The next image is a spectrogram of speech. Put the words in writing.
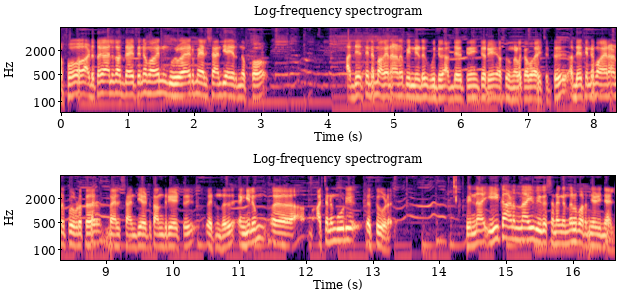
അപ്പോൾ അടുത്ത കാലത്ത് അദ്ദേഹത്തിന്റെ മകൻ ഗുരുവായൂർ മേൽശാന്തി ആയിരുന്നപ്പോൾ അദ്ദേഹത്തിന്റെ മകനാണ് പിന്നീട് അദ്ദേഹത്തിന് ചെറിയ അസുഖങ്ങളൊക്കെ വായിച്ചിട്ട് അദ്ദേഹത്തിന്റെ മകനാണ് ഇപ്പോൾ ഇവിടുത്തെ മേൽശാന്തിയായിട്ട് തന്ത്രിയായിട്ട് വരുന്നത്. എങ്കിലും അച്ഛനും കൂടി എത്തും ഇവിടെ. പിന്നെ ഈ കാണുന്ന ഈ വികസനങ്ങൾ പറഞ്ഞു കഴിഞ്ഞാൽ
